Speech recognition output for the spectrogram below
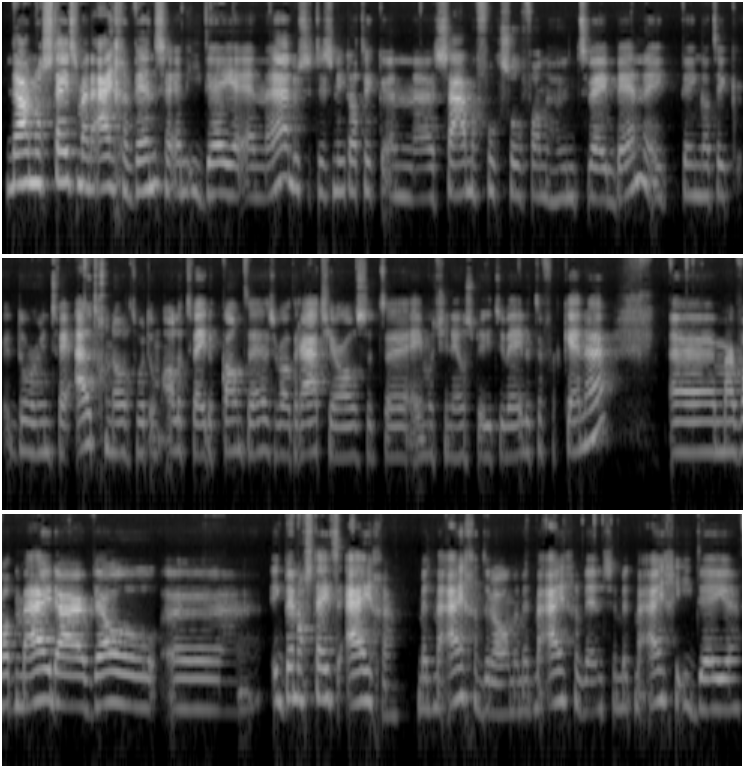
nou, nog steeds mijn eigen wensen en ideeën. En, hè, dus het is niet dat ik een uh, samenvoegsel van hun twee ben. Ik denk dat ik door hun twee uitgenodigd word om alle twee de kanten, hè, zowel het ratio als het uh, emotioneel-spirituele, te verkennen. Uh, maar wat mij daar wel. ik ben nog steeds eigen. Met mijn eigen dromen, met mijn eigen wensen, met mijn eigen ideeën. Ik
